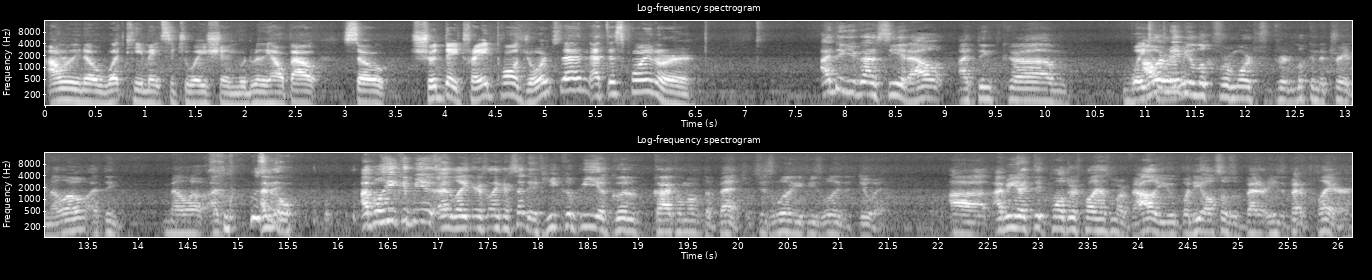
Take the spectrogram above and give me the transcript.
I don't really know what teammate situation would really help out. So should they trade Paul George then at this point, or I think you got to see it out. I think um, wait? I would maybe look for more for looking to trade Melo. I think Melo. I, I think. I, well, he could be uh, like like I said, if he could be a good guy coming off the bench, it's just willing if he's willing to do it. Uh, I mean, I think Paul George probably has more value, but he also is a better. He's a better player.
